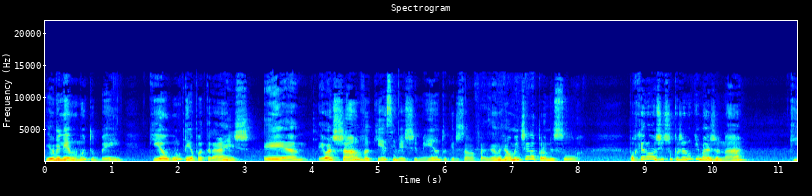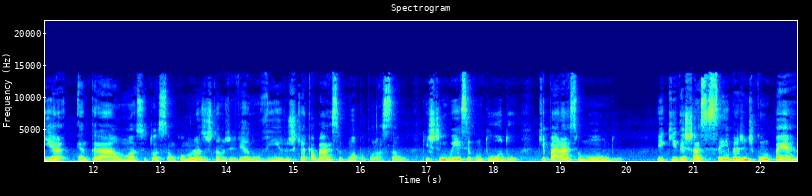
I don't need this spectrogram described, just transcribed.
E eu me lembro muito bem que algum tempo atrás é, eu achava que esse investimento que ele estava fazendo realmente era promissor. Porque não, a gente não podia nunca imaginar que ia entrar uma situação como nós estamos vivendo, um vírus que acabasse com a população, que extinguisse com tudo, que parasse o mundo e que deixasse sempre a gente com um pé,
